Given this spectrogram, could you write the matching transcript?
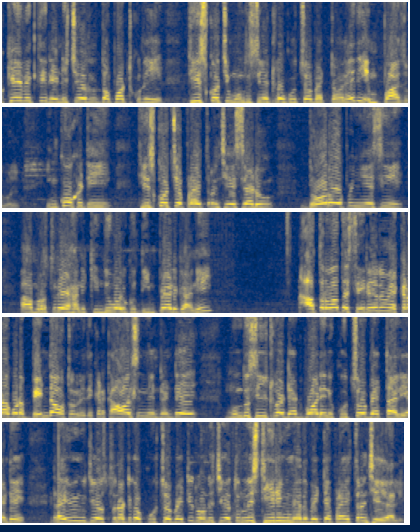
ఒకే వ్యక్తి రెండు చేతులతో పట్టుకుని తీసుకొచ్చి ముందు సీట్లో కూర్చోబెట్టడం అనేది ఇంపాసిబుల్. ఇంకొకటి తీసుకొచ్చే ప్రయత్నం చేశాడు. డోర్ ఓపెన్ చేసి ఆ మృతదేహాన్ని కింది వరకు దింపాడు కానీ ఆ తర్వాత శరీరం ఎక్కడా కూడా బెండ్ అవటం లేదు. ఇక్కడ కావాల్సింది ఏంటంటే ముందు సీట్లో డెడ్ బాడీని కూర్చోబెట్టాలి. అంటే డ్రైవింగ్ చేస్తున్నట్టుగా కూర్చోబెట్టి రెండు చేతుల్ని స్టీరింగ్ మీద పెట్టే ప్రయత్నం చేయాలి.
